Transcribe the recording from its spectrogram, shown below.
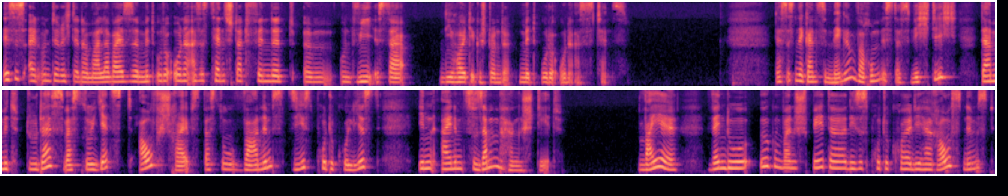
ist es ein Unterricht, der normalerweise mit oder ohne Assistenz stattfindet ähm, und wie ist da die heutige Stunde mit oder ohne Assistenz. Das ist eine ganze Menge. Warum ist das wichtig? Damit du das, was du jetzt aufschreibst, was du wahrnimmst, siehst, protokollierst, in einem Zusammenhang steht. Weil, wenn du irgendwann später dieses Protokoll dir herausnimmst,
